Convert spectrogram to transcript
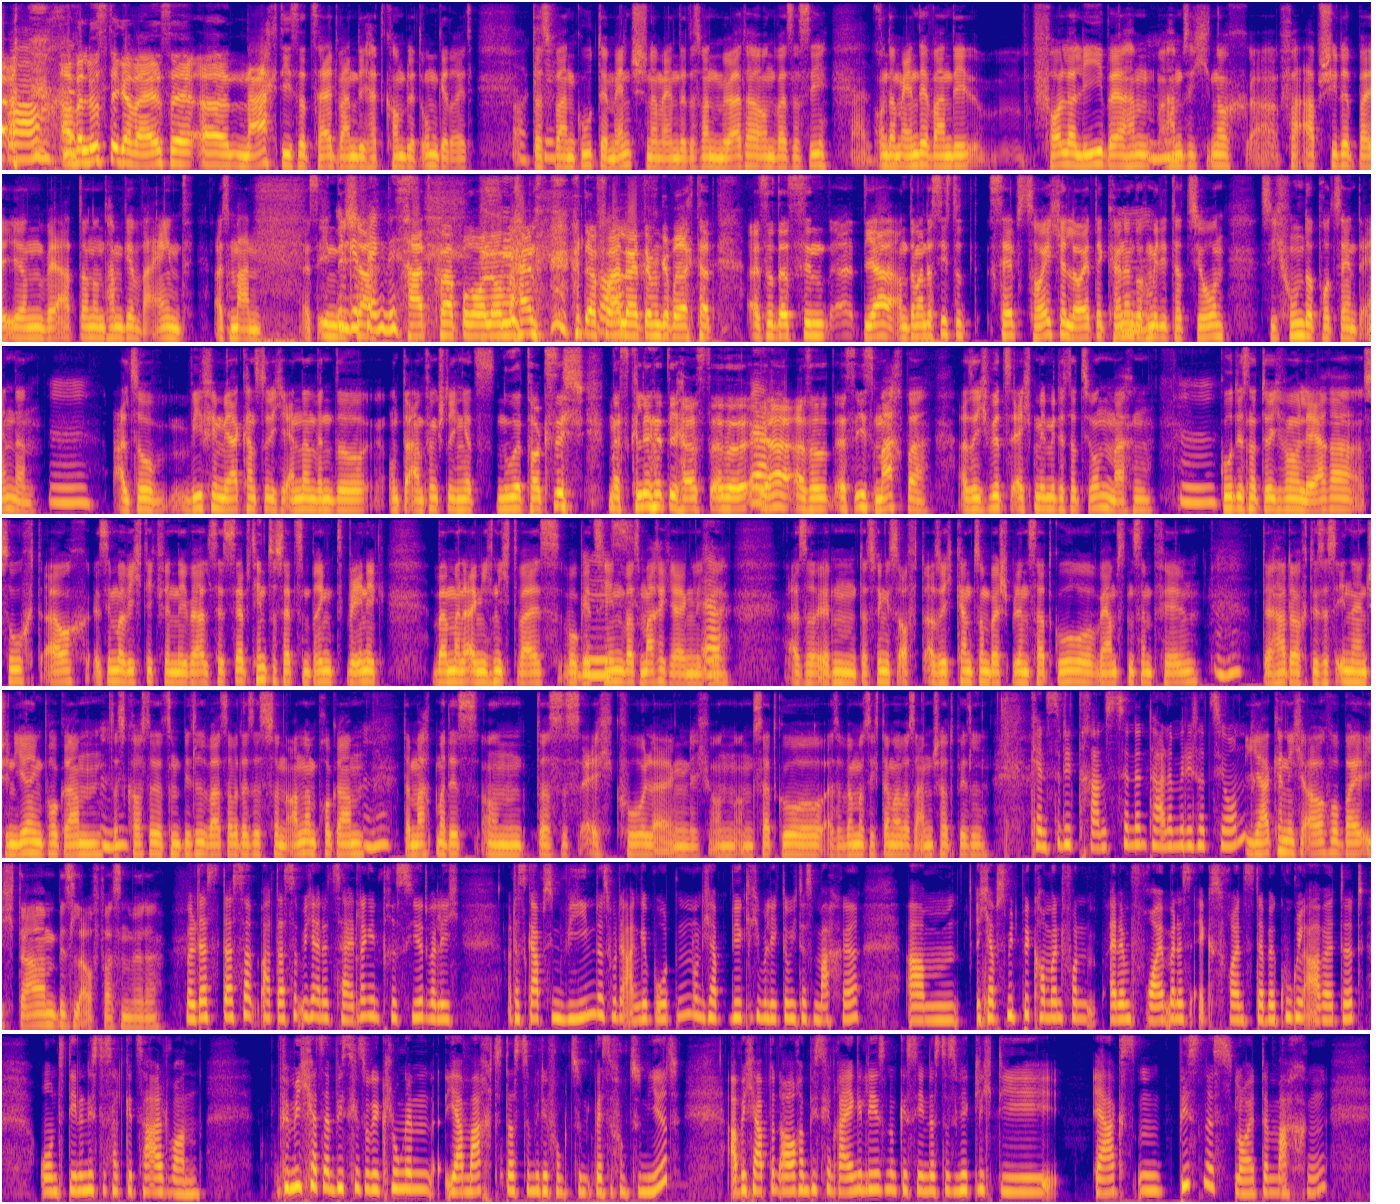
Wow. Aber lustigerweise, äh, nach dieser Zeit waren die halt komplett umgedreht. Okay. Das waren gute Menschen am Ende, das waren Mörder und was weiß ich. Wahnsinn. Und am Ende waren die voller Liebe, haben, Mhm. haben sich noch äh, verabschiedet bei ihren Wärtern und haben geweint. Als Mann, als indischer. Hardcore-Prolo-Mann, der vorher. Leute umgebracht hat. Also das sind, äh, ja, und man, das siehst du, selbst solche Leute können Mhm. durch Meditation sich 100% ändern. Also wie viel mehr kannst du dich ändern, wenn du unter Anführungsstrichen jetzt nur toxisch Masculinity hast? Also Ja. ja, also es ist machbar. Also ich würde es echt mit Meditationen machen. Gut ist natürlich, wenn man Lehrer sucht, auch ist immer wichtig, finde ich, weil es selbst hinzusetzen bringt wenig, weil man eigentlich nicht weiß, wo geht's hin, was mache ich eigentlich. Ja. Ja. Also eben, deswegen ist oft, also ich kann zum Beispiel den Sadhguru wärmstens empfehlen. Mhm. Der hat auch dieses Inner Engineering Programm, mhm. das kostet jetzt ein bisschen was, aber das ist so ein Online-Programm, mhm. da macht man das und das ist echt cool eigentlich. Und, und Sadhguru, also wenn man sich da mal was anschaut, ein bisschen. Kennst du die transzendentale Meditation? Ja, kenne ich auch, wobei ich da ein bisschen aufpassen würde. Weil das, das, hat, das hat mich eine Zeit lang interessiert, weil ich das gab es in Wien, das wurde angeboten und ich habe wirklich überlegt, ob ich das mache. Ähm, ich habe es mitbekommen von einem Freund meines Ex-Freunds, der bei Google arbeitet und denen ist das halt gezahlt worden. Für mich hat es ein bisschen so geklungen, ja, macht das, damit ihr funktio besser funktioniert. Aber ich habe dann auch ein bisschen reingelesen und gesehen, dass das wirklich die ärgsten Business-Leute machen,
